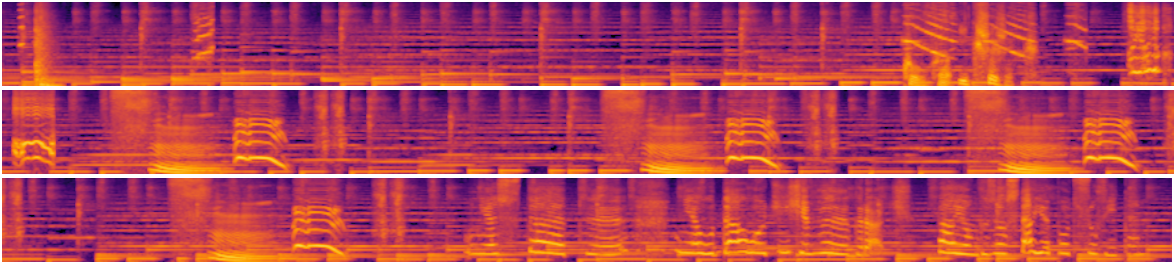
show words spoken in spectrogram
Kółko i krzyżyk. Hmm. Hmm. Hmm. Hmm. Niestety, nie udało ci się wygrać. Pająk zostaje pod sufitem.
